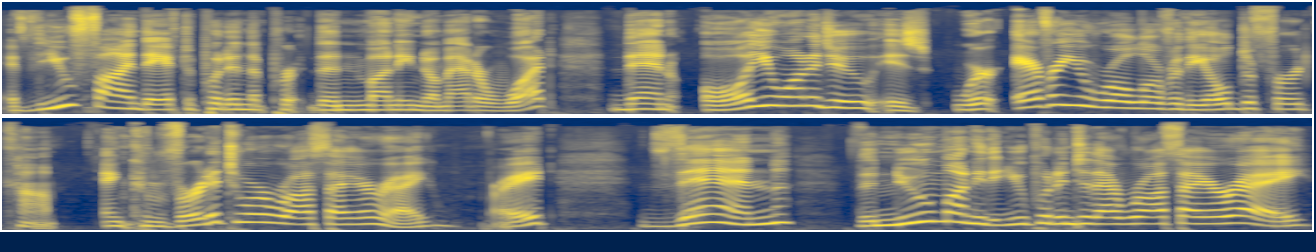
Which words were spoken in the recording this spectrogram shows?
if you find they have to put in the the money no matter what, then all you want to do is wherever you roll over the old deferred comp, and convert it to a Roth IRA, right? Then the new money that you put into that Roth IRA,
